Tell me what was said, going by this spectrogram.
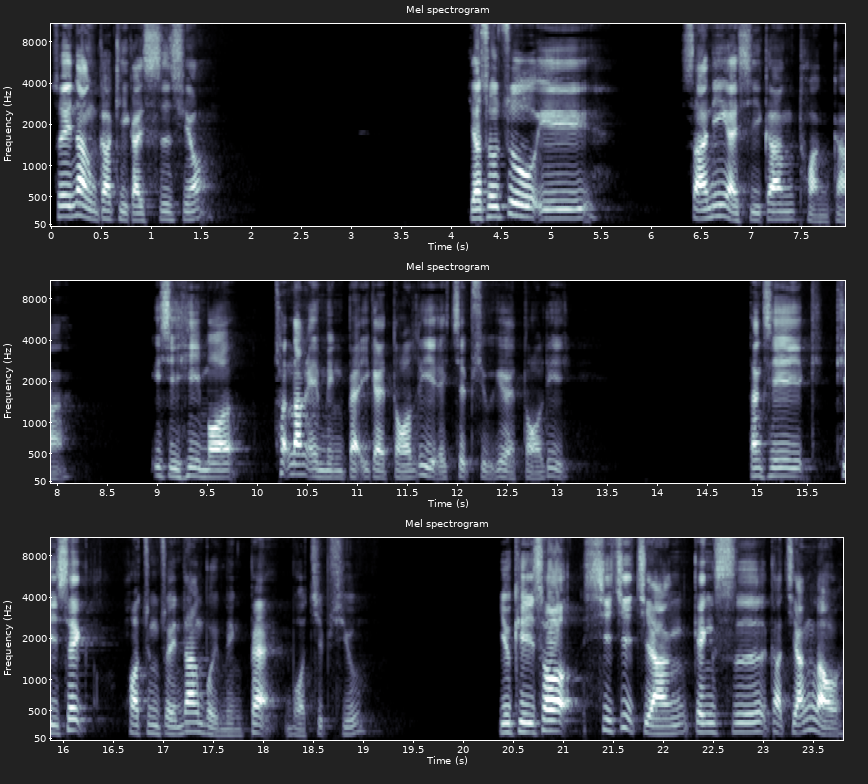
所以咱有家己个思想。耶稣主以三年个时间传教，伊是希望出人会明白伊个道理，会接受伊个道理，但是。其实，发生侪人未明白、无接受，尤其说司祭长、经师、甲长老，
